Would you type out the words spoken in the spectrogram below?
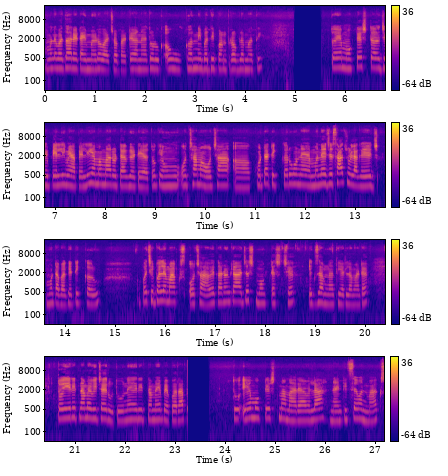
મને વધારે ટાઈમ મળ્યો વાંચવા માટે અને થોડુંક આવું ઘરની બધી પણ પ્રોબ્લેમ હતી. તો એ મોક ટેસ્ટ જે પહેલી મેં આપેલી, એમાં મારો ટાર્ગેટ એ હતો કે હું ઓછામાં ઓછા ખોટા ટીક કરું ને મને જે સાચું લાગે એ જ મોટાભાગે ટીક કરું. પછી ભલે માર્ક્સ ઓછા આવે, કારણ કે આ જસ્ટ મોક ટેસ્ટ છે એક્ઝામ નથી એટલા માટે. તો એ રીતના મેં વિચાર્યું હતું ને એ રીતના મેં પેપર આપ્યું તો એ મોક ટેસ્ટમાં મારે આવેલા નાઇન્ટી સેવન માર્ક્સ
